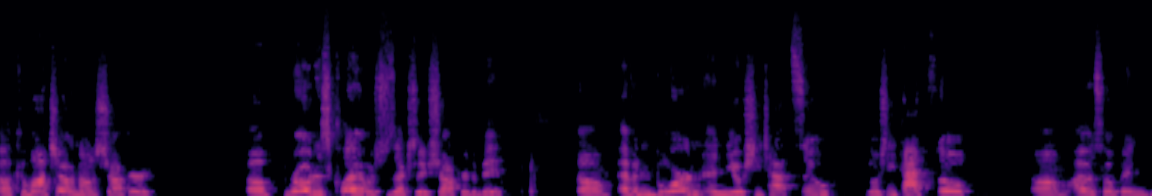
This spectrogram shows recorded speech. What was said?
Uh, Camacho, not a shocker. Uh, Brodus Clay, which is actually a shocker to me. Um, Evan Bourne and Yoshi Tatsu. Yoshitatsu. Um, I was hoping,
